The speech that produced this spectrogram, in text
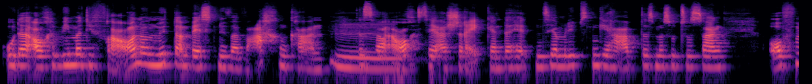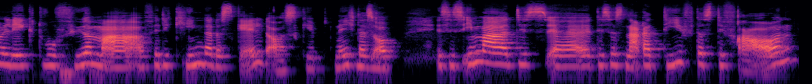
oder auch wie man die Frauen und Mütter am besten überwachen kann. Mm. Das war mm. auch sehr erschreckend. Da hätten sie am liebsten gehabt, dass man sozusagen offenlegt, wofür man für die Kinder das Geld ausgibt. Nicht? Als mhm. ob es ist immer dies, äh, dieses Narrativ, dass die Frauen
